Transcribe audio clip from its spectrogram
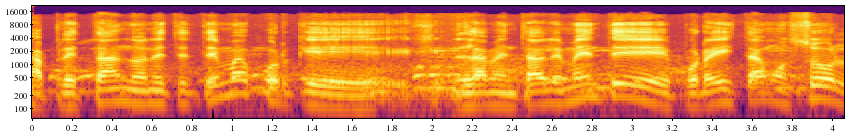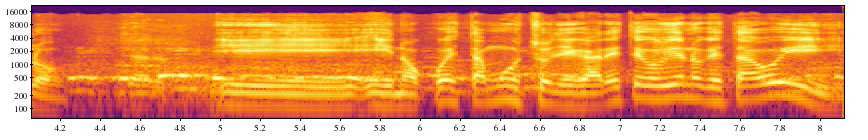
apretando en este tema porque lamentablemente por ahí estamos solos. Y, nos cuesta mucho llegar. Este gobierno que está hoy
